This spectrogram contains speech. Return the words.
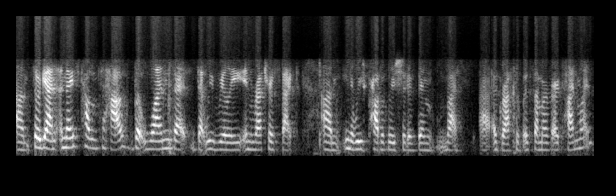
Um, so again, a nice problem to have, but one that, that we really, in retrospect, um, you know, we probably should have been less uh, aggressive with some of our timelines.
